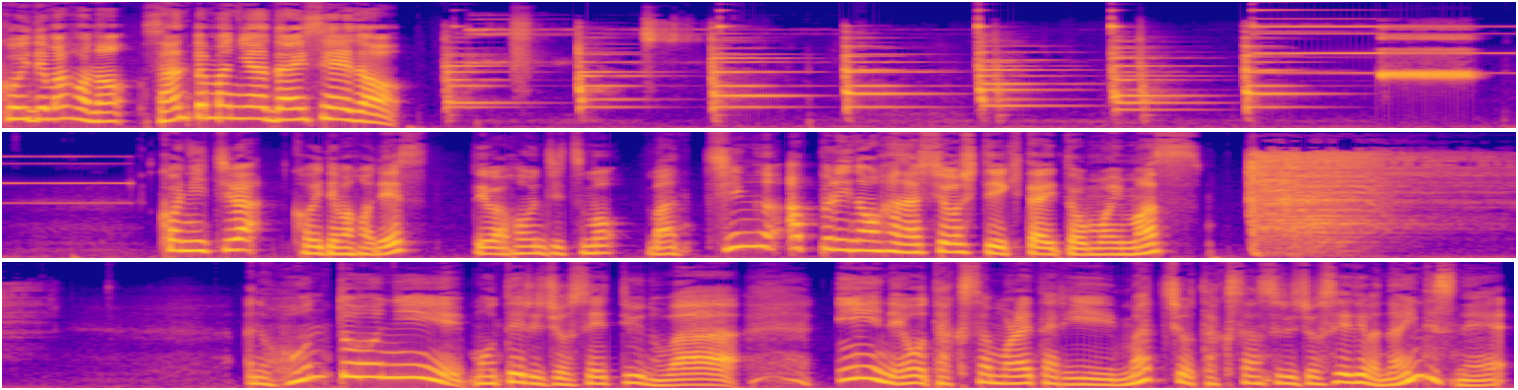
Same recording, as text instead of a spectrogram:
小出真帆のサンタマニア大聖堂。こんにちは、小出真帆です。では本日もマッチングアプリのお話をしていきたいと思います。あの、本当にモテる女性っていうのは、いいねをたくさんもらえたり、マッチをたくさんする女性ではないんですね。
